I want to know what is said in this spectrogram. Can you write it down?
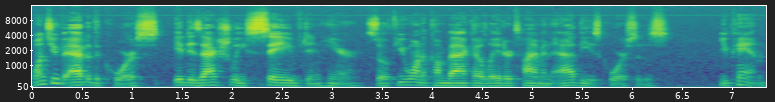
Once you've added the course, it is actually saved in here, so if you want to come back at a later time and add these courses, you can.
